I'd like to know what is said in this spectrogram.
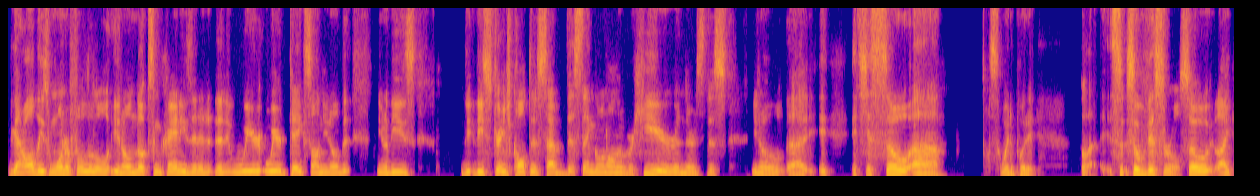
you got all these wonderful little you know nooks and crannies in it that weird weird takes on you know the, you know these these strange cultists have this thing going on over here and there's this you know, uh, it, it's just so, uh, what's the way to put it? so, so visceral. So like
